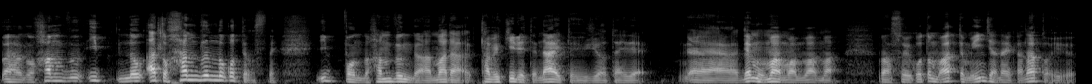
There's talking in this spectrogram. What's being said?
あの、半分、いの、あと半分残ってますね。一本の半分がまだ食べきれてないという状態で。えー、でもまあまあまあまあ、まあそういうこともあってもいいんじゃないかなという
